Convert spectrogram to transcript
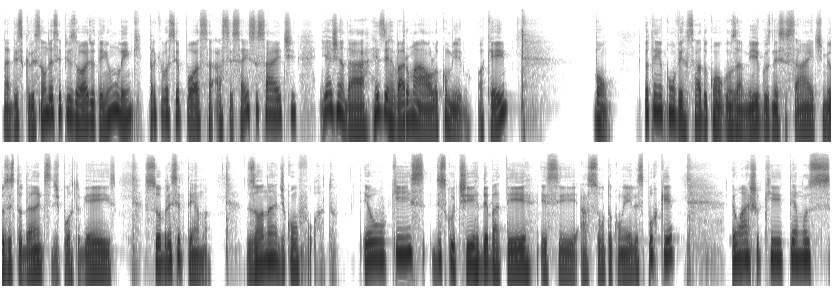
Na descrição desse episódio tem um link para que você possa acessar esse site e agendar, reservar uma aula comigo, ok? Bom, eu tenho conversado com alguns amigos nesse site, meus estudantes de português, sobre esse tema, zona de conforto. Eu quis discutir, debater esse assunto com eles porque eu acho que temos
